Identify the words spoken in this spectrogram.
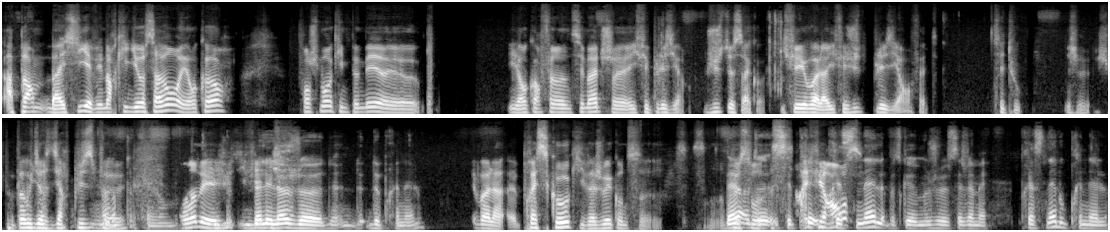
à part, bah ici il y avait Marquinhos avant et encore. Franchement, Kimpembe, il a encore fait un de ses matchs, il fait plaisir. Juste ça, quoi. Il fait, voilà, il fait juste plaisir, en fait. C'est tout. Je, ne peux pas vous dire, dire plus. Non, mais juste, il Bel éloge de, de, Prenel. Voilà, Presco qui va jouer contre son, c'est Presnel, parce que je sais jamais. Presnel ou Prenel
